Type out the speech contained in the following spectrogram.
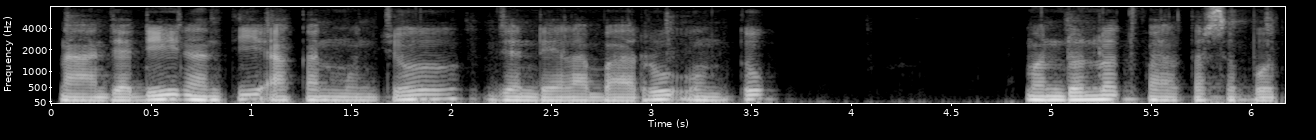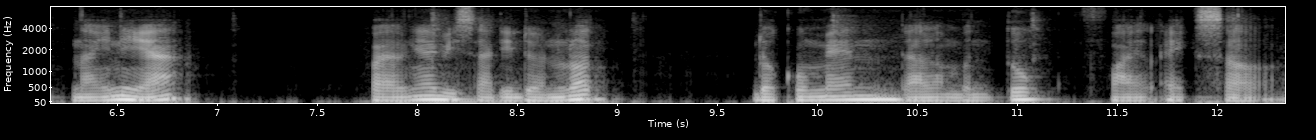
nah jadi nanti akan muncul jendela baru untuk mendownload file tersebut. Nah, ini ya. Filenya bisa di-download dokumen dalam bentuk file Excel.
